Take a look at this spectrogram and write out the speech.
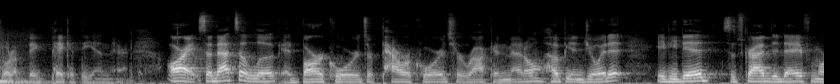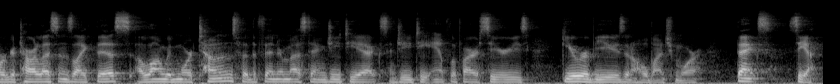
Sort of big pick at the end there. All right, so that's a look at bar chords or power chords for rock and metal. Hope you enjoyed it. If you did, subscribe today for more guitar lessons like this, along with more tones for the Fender Mustang GTX and GT Amplifier series, gear reviews, and a whole bunch more. Thanks. See ya.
